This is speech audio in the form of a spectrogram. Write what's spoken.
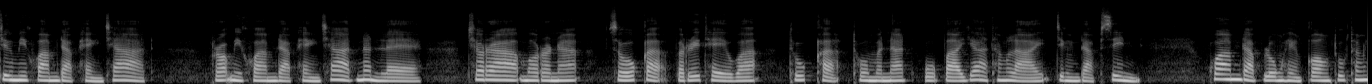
จึงมีความดับแห่งชาติ เพราะมีความดับแห่งชาตินั่นแล ชรามรณะ โสกะ ปริเทวะ ทุกขะ โทมนัส อุปาญาทั้งหลายจึงดับสิ้น ความดับลงแห่งกองทุกทั้ง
